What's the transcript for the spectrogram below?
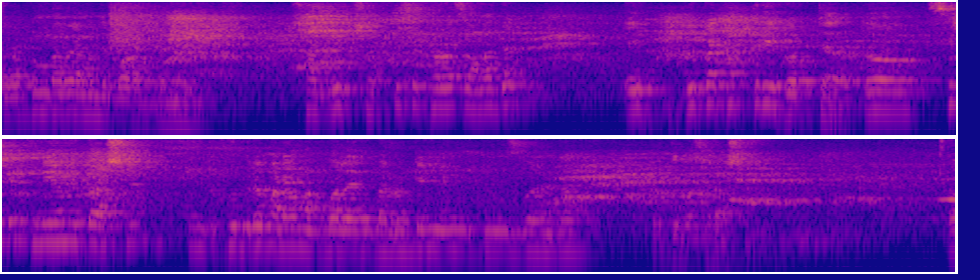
ওরকমভাবে আমাদের বরাদ্দ নেই। সার্বিক সব কিছু খরচ আমাদের। এই দুটা থেকেই করতে হয়। তো স্লিপ নিয়মিত আসে, কিন্তু ক্ষুদ্র মেরামত বলেন বা রুটিন মেনটেন্স বলেন প্রতি বছর আসে। তো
